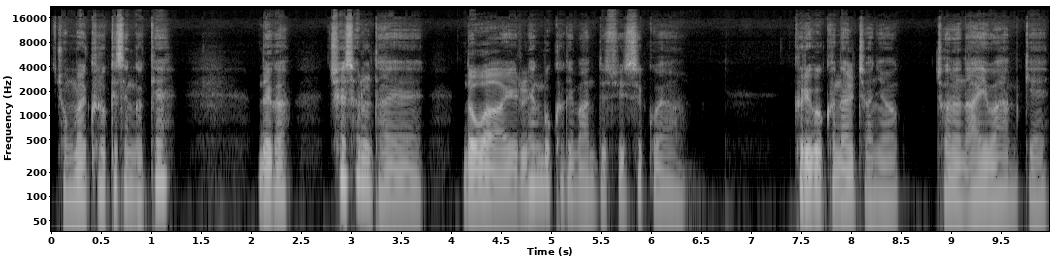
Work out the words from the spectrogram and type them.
정말 그렇게 생각해? 내가 최선을 다해 너와 아이를 행복하게 만들 수 있을 거야. 그리고 그날 저녁 저는 아이와 함께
